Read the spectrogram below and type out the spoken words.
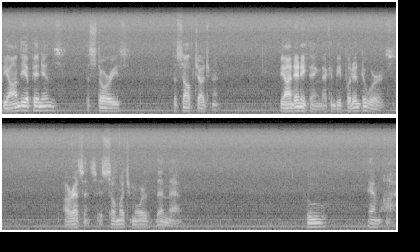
beyond the opinions, the stories, the self-judgment, beyond anything that can be put into words. Our essence is so much more than that. Who am I?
